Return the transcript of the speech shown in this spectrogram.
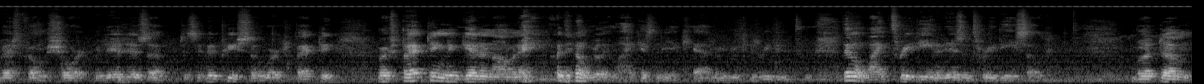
best film short, but it is a, it's a good piece, so we're expecting, we're expecting to get a nomination, but they don't really like us in the Academy because we do, they don't like three D and it isn't three D, so. But, um,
